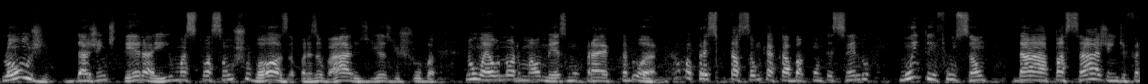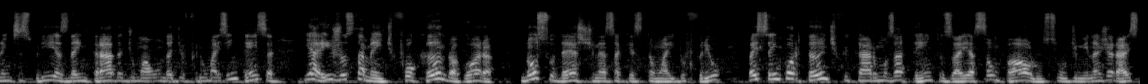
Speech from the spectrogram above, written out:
longe da gente ter aí uma situação chuvosa, por exemplo, vários dias de chuva, não é o normal mesmo para a época do ano. É uma precipitação que acaba acontecendo muito em função da passagem de frentes frias, da entrada de uma onda de frio mais intensa, e aí justamente focando agora no Sudeste, nessa questão aí do frio, vai ser importante ficarmos atentos aí a São Paulo, sul de Minas Gerais,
